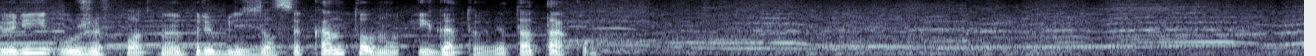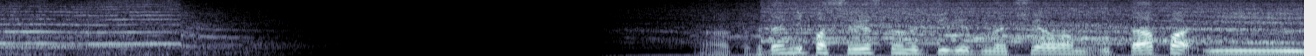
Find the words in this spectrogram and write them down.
Юрий уже вплотную приблизился к Антону и готовит атаку. А, когда непосредственно перед началом этапа и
